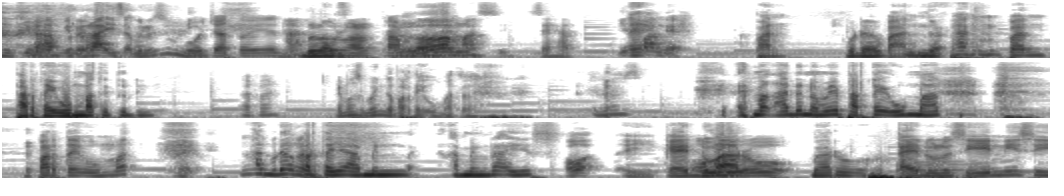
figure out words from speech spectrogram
Kira Amin Rais, Amin Rais. Bocah tuh ya. Belum. Donald Trump Belum masih sehat. Dia pan ya? Udah pan enggak pan pan partai umat itu di. apa? Emang sebenarnya nggak partai umat lah. Emang ada namanya partai umat. Partai umat? Ada bener. partai Amin Amin Rais Oh, iya, kayak Oh dulu baru. baru. kayak dulu si ini si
